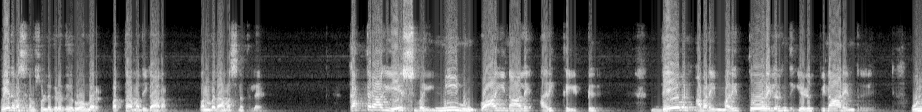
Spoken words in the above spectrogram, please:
வேதவசனம் சொல்லுகிறது ரோமர் பத்தாம் அதிகாரம் ஒன்பதாம் வசனத்துல கர்த்தராகி இயேசுவை நீ உன் வாயினாலே அறிக்கையிட்டு தேவன் அவரை மறித்தோரிலிருந்து எழுப்பினார் என்று உன்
